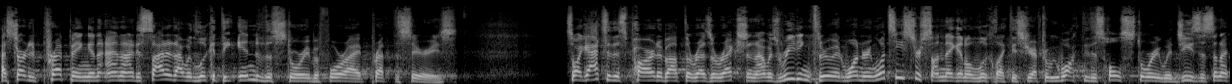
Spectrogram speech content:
I started prepping, and, and I decided I would look at the end of the story before I prepped the series. So I got to this part about the resurrection. I was reading through it, wondering what's Easter Sunday going to look like this year after we walk through this whole story with Jesus. And I,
